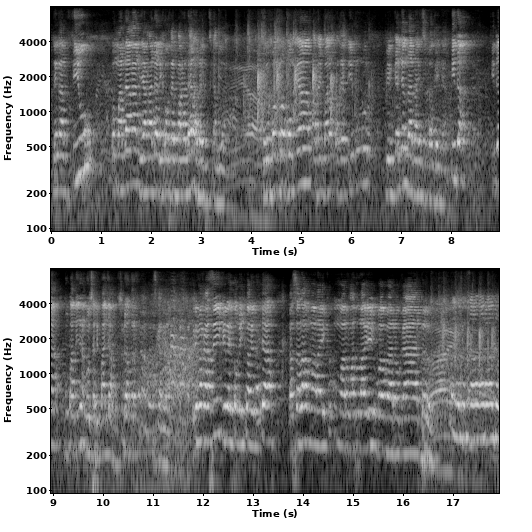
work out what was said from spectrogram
dengan view pemandangan yang ada di Kabupaten Pangandaran dan sekalian. Gerbong-gerbongnya, partai barat, partai timur, bingkainya dan lain sebagainya. Tidak, tidak bupatinya nggak usah dipanjang, sudah terkenal sekalian. Terima kasih, bila itu Wassalamualaikum warahmatullahi wabarakatuh. Waalaikumsalam warahmatullahi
